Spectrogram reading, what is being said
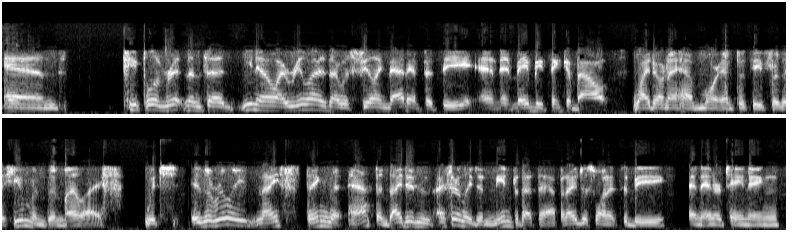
and people have written and said, you know, I realized I was feeling that empathy, and it made me think about why don't I have more empathy for the humans in my life? Which is a really nice thing that happened. I didn't, I certainly didn't mean for that to happen. I just want it to be an entertaining,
